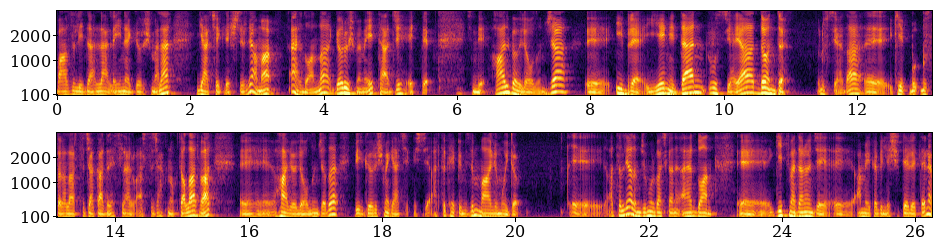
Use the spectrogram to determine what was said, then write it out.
Bazı liderlerle yine görüşmeler gerçekleştirdi ama Erdoğan'la görüşmemeyi tercih etti. Şimdi hal böyle olunca e, İbre yeniden Rusya'ya döndü. Rusya'da e, ki bu, bu sıralar sıcak adresler var, sıcak noktalar var. E, hal öyle olunca da bir görüşme gerçekleşeceği artık hepimizin malumuydu. E, hatırlayalım Cumhurbaşkanı Erdoğan e, gitmeden önce e, Amerika Birleşik Devletleri'ne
